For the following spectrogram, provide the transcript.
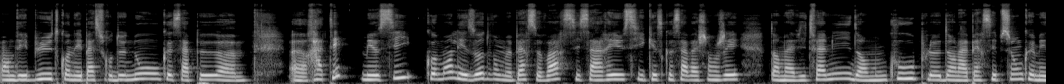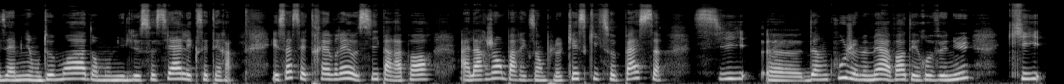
on débute, qu'on n'est pas sûr de nous, que ça peut euh, euh, rater, mais aussi comment les autres vont me percevoir si ça réussit, qu'est-ce que ça va changer dans ma vie de famille, dans mon couple, dans la perception que mes amis ont de moi, dans mon milieu social, etc. Et ça c'est très vrai aussi par rapport à l'argent par exemple. Qu'est-ce qui se passe si d'un coup je me mets à avoir des revenus qui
